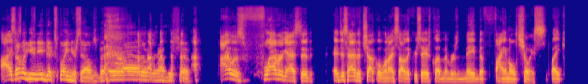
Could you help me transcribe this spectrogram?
I some just- of you need to explain yourselves but you're all over on this show I was flabbergasted and just had to chuckle when I saw the Crusaders Club members made the final choice. Like,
